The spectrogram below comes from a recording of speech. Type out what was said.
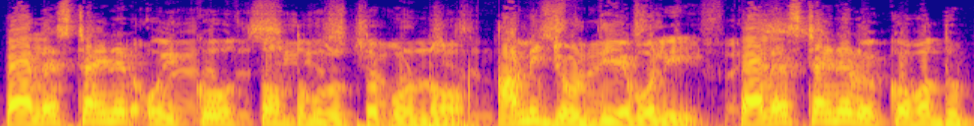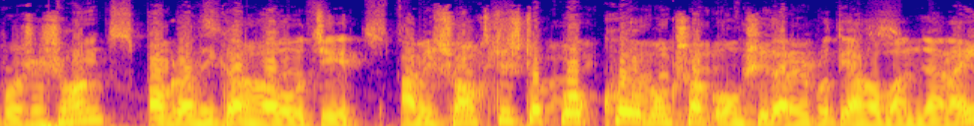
প্যালেস্টাইনের ঐক্য অত্যন্ত গুরুত্বপূর্ণ। আমি জোর দিয়ে বলি প্যালেস্টাইনের ঐক্যবদ্ধ প্রশাসন অগ্রাধিকার হওয়া উচিত। আমি সংশ্লিষ্ট পক্ষ এবং সব অংশীদারের প্রতি আহ্বান জানাই।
